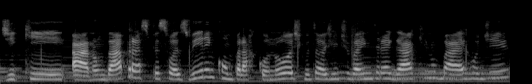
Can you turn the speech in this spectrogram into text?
de que, ah, não dá para as pessoas virem comprar conosco, então a gente vai entregar aqui no bairro onde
